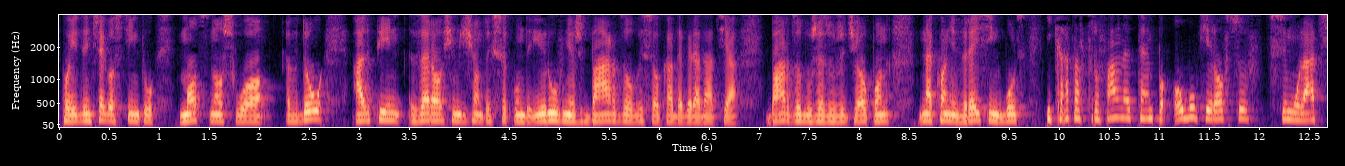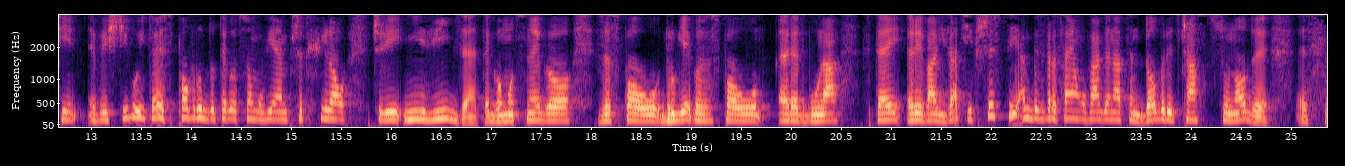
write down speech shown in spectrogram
pojedynczego stintu mocno szło w dół. Alpin 0,8 sekundy i również bardzo wysoka degradacja, bardzo duże zużycie opon. Na koniec Racing Bulls i katastrofalne tempo obu kierowców w symulacji wyścigu i to jest powrót do tego, co mówiłem przed chwilą, czyli nie widzę tego mocnego zespołu, drugiego zespołu Red Bulla w tej rywalizacji. Wszyscy jakby zwracają uwagę na ten dobry czas Tsunody z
